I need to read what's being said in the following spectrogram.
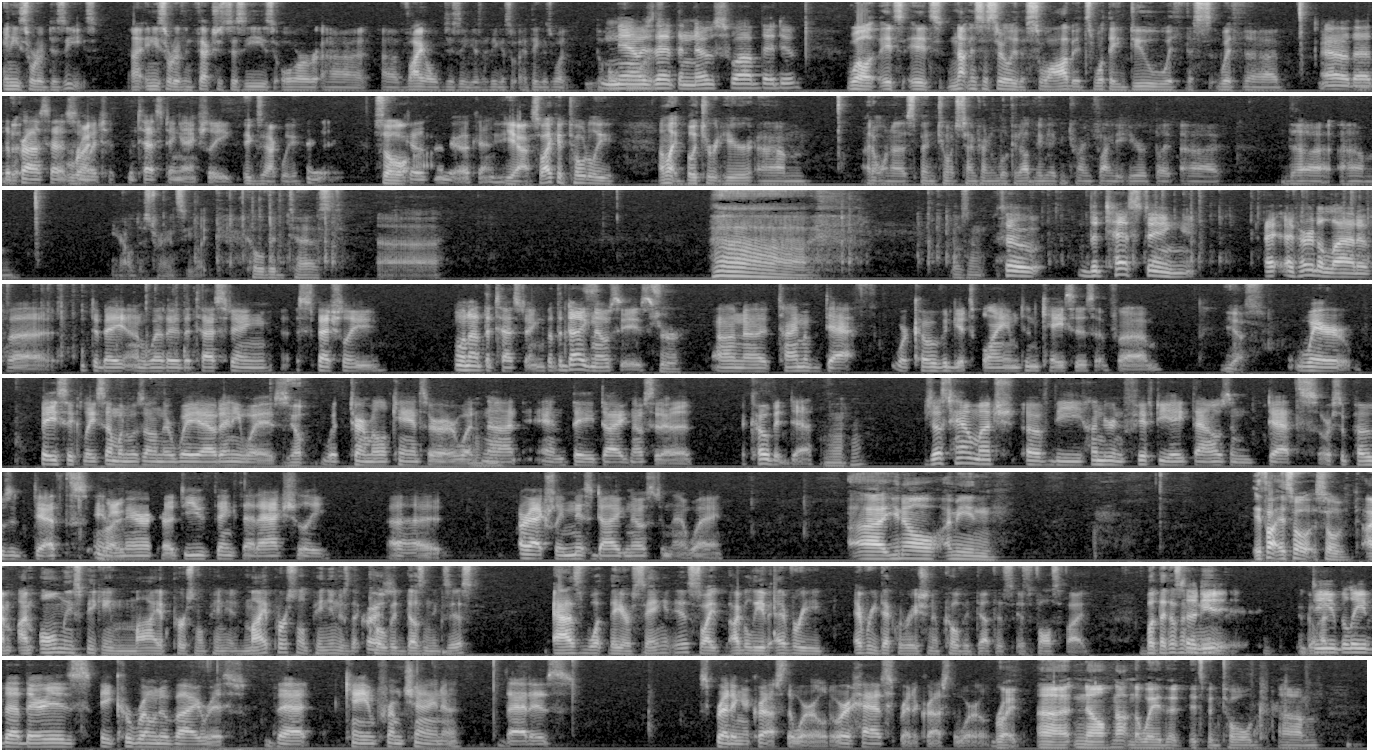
any sort of disease, uh, any sort of infectious disease or uh, viral disease. I think is I think is what. now is that the nose swab they do? Well, it's it's not necessarily the swab. It's what they do with this with the. Oh, the the, the process right. in which the testing actually exactly. Uh, so goes under. Okay. Yeah, so I could totally I might butcher it here. Um, I don't want to spend too much time trying to look it up. Maybe I can try and find it here. But uh, the um, here, I'll just try and see like COVID test. Uh, wasn't so the testing. I, have heard a lot of uh, debate on whether the testing, especially, well, not the testing, but the diagnoses, sure, on uh, time of death where COVID gets blamed in cases of um, yes, where basically someone was on their way out anyways yep. with terminal cancer or whatnot, mm-hmm. and they diagnosed it a, a COVID death. Mm-hmm. Just how much of the 158,000 deaths or supposed deaths in right. America do you think that actually uh, are actually misdiagnosed in that way? Uh, you know, I mean, if I so so I'm I'm only speaking my personal opinion. My personal opinion is that COVID doesn't exist as what they are saying it is. So I, I believe every every declaration of COVID death is, is falsified. But that doesn't so mean. Do, you, do you believe that there is a coronavirus that came from China that is spreading across the world or has spread across the world? Right. Uh, no, not in the way that it's been told. Um,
